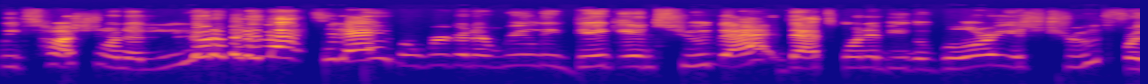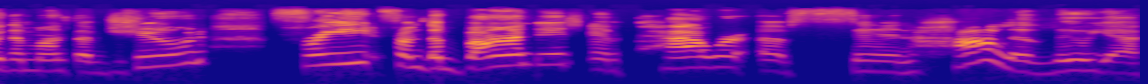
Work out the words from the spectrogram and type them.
We touched on a little bit of that today, but we're going to really dig into that. That's going to be the glorious truth for the month of June, freed from the bondage and power of sin. Hallelujah.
